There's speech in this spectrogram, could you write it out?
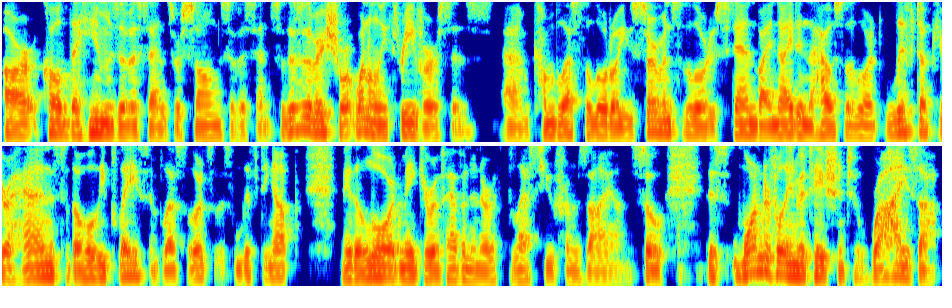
are called the hymns of ascent or songs of ascent. So this is a very short one, only three verses. Um, Come bless the Lord, all you servants of the Lord who stand by night in the house of the Lord. Lift up your hands to the holy place and bless the Lord. So this lifting up. May the Lord, maker of heaven and earth, bless you from Zion. So this wonderful invitation to rise up,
